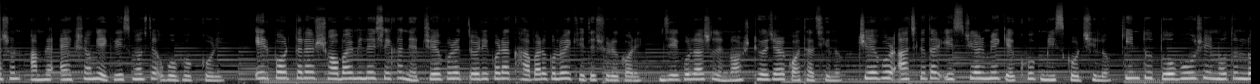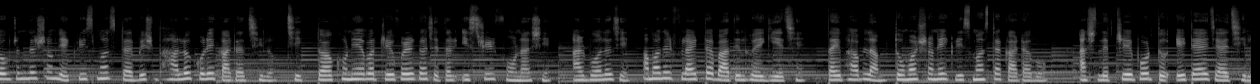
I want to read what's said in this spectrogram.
আসুন, আমরা একসঙ্গে ক্রিসমাসটা উপভোগ করি। এরপর তারা সবাই মিলে সেখানে ট্রেভরের তৈরি করা খাবারগুলোই খেতে শুরু করে, যেগুলো আসলে নষ্ট হয়ে যাওয়ার কথা ছিল। ট্রেভর আজকে তার স্ত্রী আর মেয়েকে খুব মিস করছিল, কিন্তু তবুও সেই নতুন লোকজনদের সঙ্গে ক্রিসমাসটা বেশ ভালো করে কাটাচ্ছিল। ঠিক তখনই আবার ট্রেভরের কাছে তার স্ত্রীর ফোন আসে আর বলে যে, আমাদের ফ্লাইটটা বাতিল হয়ে গিয়েছে, তাই ভাবলাম তোমার সঙ্গে ক্রিসমাসটা কাটাবো। আসলে ট্রেভর তো এটাই চাইছিল,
